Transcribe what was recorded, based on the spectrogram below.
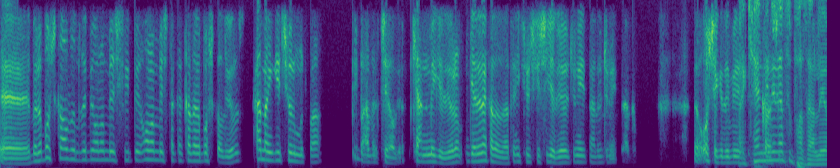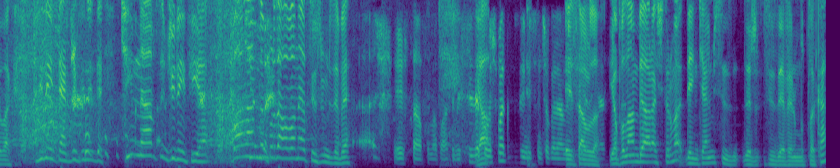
Ee, böyle boş kaldığımızda bir 10-15 bir 10-15 dakika kadar boş kalıyoruz. Hemen geçiyorum mutfağa. Bir bardak çay alıyorum. Kendime geliyorum. Gelene kadar zaten 2-3 kişi geliyor. Cüneyt nerede? Cüneyt nerede? O şekilde bir... Ay, Kendini nasıl pazarlıyor bak. Cüneyt nerede Cüneyt nerede? Kim ne yapsın Cüneyt'i ya? Bağlandın burada havana atıyorsun bize be. Estağfurullah Fatih Bey. Sizle Ya- konuşmak bizim için çok önemli. Estağfurullah. Yapılan bir araştırma denk gelmişsinizdir siz de efendim mutlaka.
